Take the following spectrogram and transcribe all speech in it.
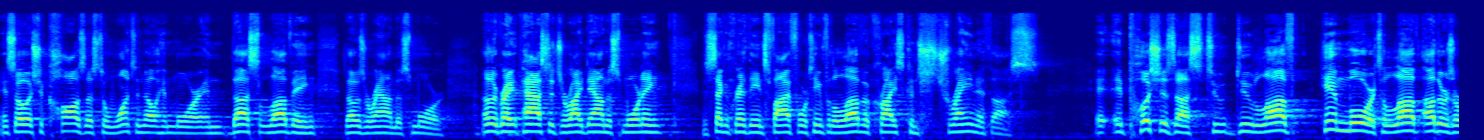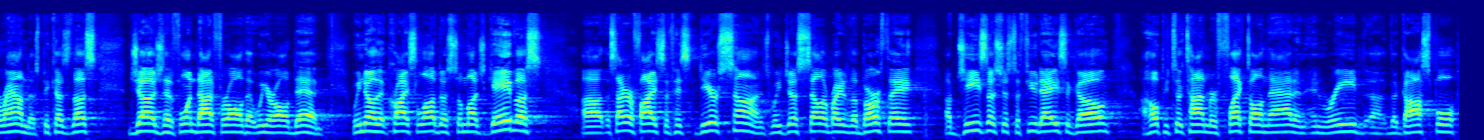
And so it should cause us to want to know Him more and thus loving those around us more. Another great passage to write down this morning is 2 Corinthians 5.14, For the love of Christ constraineth us. It, it pushes us to do love Him more, to love others around us, because thus judge that if one died for all, that we are all dead. We know that Christ loved us so much, gave us uh, the sacrifice of his dear sons. We just celebrated the birthday of Jesus just a few days ago. I hope you took time to reflect on that and, and read uh, the Gospel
